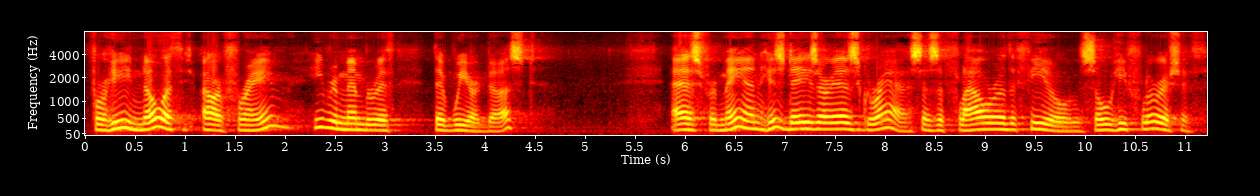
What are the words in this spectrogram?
For he knoweth our frame, he remembereth that we are dust. As for man, his days are as grass, as a flower of the field, so he flourisheth.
